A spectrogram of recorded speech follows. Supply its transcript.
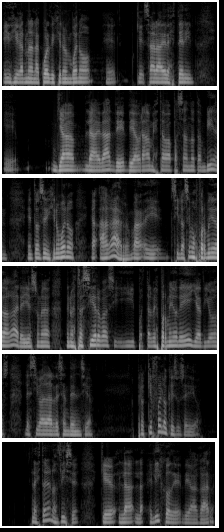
Ellos llegaron al acuerdo y dijeron, bueno, eh, que Sara era estéril, eh, ya la edad de, de, Abraham estaba pasando también. Entonces dijeron, bueno, Agar, eh, si lo hacemos por medio de Agar, ella es una de nuestras siervas y, y pues, tal vez por medio de ella Dios les iba a dar descendencia. Pero ¿qué fue lo que sucedió? La historia nos dice que el hijo de, Agar,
